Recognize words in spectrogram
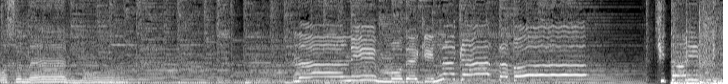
を責めるの。何もできなかったと。一人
